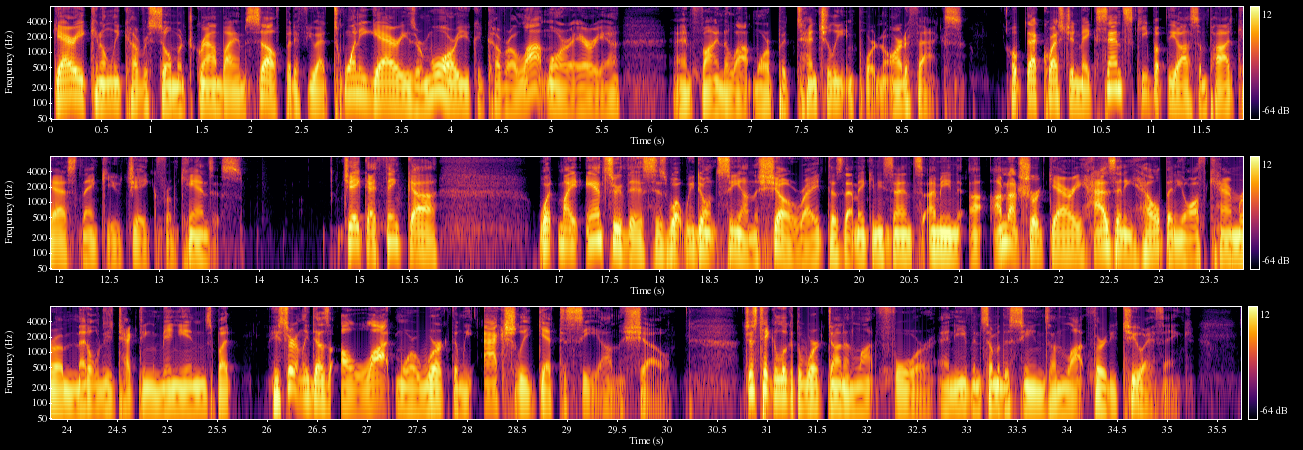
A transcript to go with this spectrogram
Gary can only cover so much ground by himself, but if you had 20 Garys or more, you could cover a lot more area and find a lot more potentially important artifacts. Hope that question makes sense. Keep up the awesome podcast. Thank you, Jake from Kansas. Jake, I think uh, what might answer this is what we don't see on the show, right? Does that make any sense? I mean, uh, I'm not sure Gary has any help, any off camera metal detecting minions, but he certainly does a lot more work than we actually get to see on the show. Just take a look at the work done in Lot 4 and even some of the scenes on Lot 32, I think.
